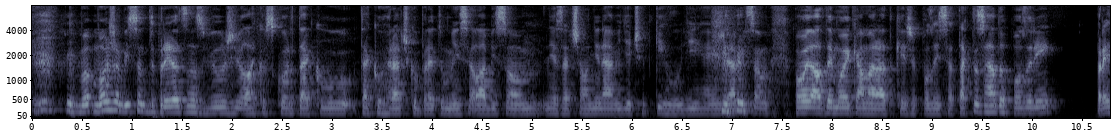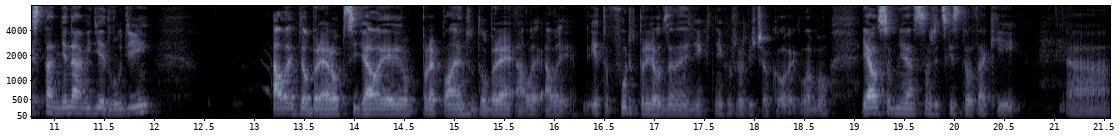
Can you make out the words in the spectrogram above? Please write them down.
Mo- možno by som tu prirodzenosť využil ako skôr takú, takú hračku pre tú mysel, aby som nezačal nenávidieť všetkých ľudí, hej, že aby som povedal tej mojej kamarátke, že pozri sa, takto sa na to pozri, prestaň nenávidieť ľudí, ale dobre, rob si ďalej, pre planetu dobre, ale, ale je to furt prirodzené, nech, nech už robíš čokoľvek, lebo ja osobne ja som vždy z toho taký a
